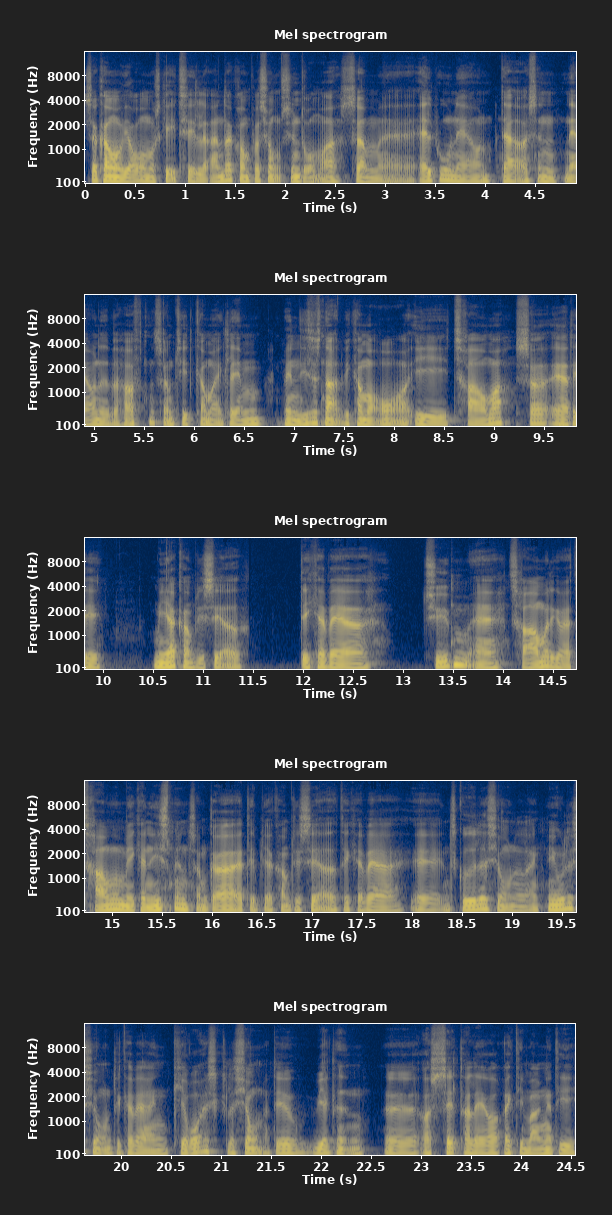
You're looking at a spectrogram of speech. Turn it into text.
Så kommer vi over måske til andre kompressionssyndromer, som øh, albuenerven. Der er også en nerve nede ved hoften, som tit kommer i klemme. Men lige så snart vi kommer over i traumer, så er det mere kompliceret. Det kan være typen af traume, det kan være traumemekanismen, som gør, at det bliver kompliceret. Det kan være øh, en skudlesion eller en knivlesion. Det kan være en kirurgisk lesion, og det er jo i virkeligheden øh, os selv, der laver rigtig mange af de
